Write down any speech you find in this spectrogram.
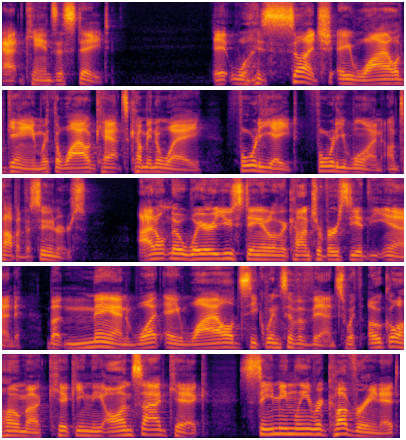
at Kansas State. It was such a wild game with the Wildcats coming away 48 41 on top of the Sooners. I don't know where you stand on the controversy at the end, but man, what a wild sequence of events with Oklahoma kicking the onside kick seemingly recovering it,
